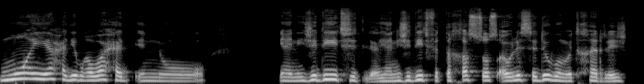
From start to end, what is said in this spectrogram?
مو أي أحد يبغى واحد إنه يعني جديد في يعني جديد في التخصص أو لسه دوبه متخرج.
